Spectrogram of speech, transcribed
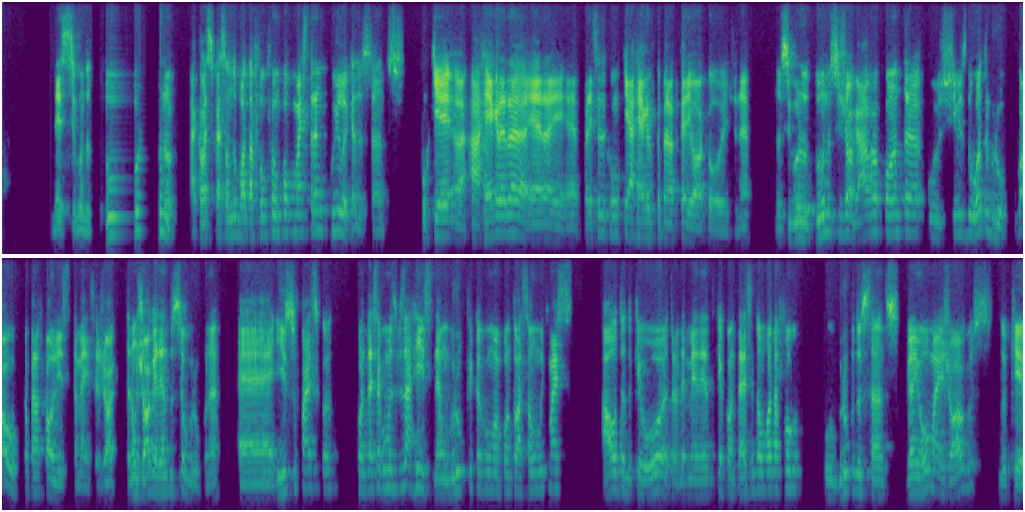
nesse segundo turno, a classificação do Botafogo foi um pouco mais tranquila que a do Santos, porque a, a regra era, era é, parecida com o que é a regra do Campeonato Carioca hoje, né? No segundo turno se jogava contra os times do outro grupo, igual o Campeonato Paulista também. Você, joga, você não joga dentro do seu grupo, né? É, isso faz acontece algumas bizarrices, né? Um grupo fica com uma pontuação muito mais alta do que o outro, dependendo do que acontece. Então, o Botafogo, o grupo do Santos, ganhou mais jogos do que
